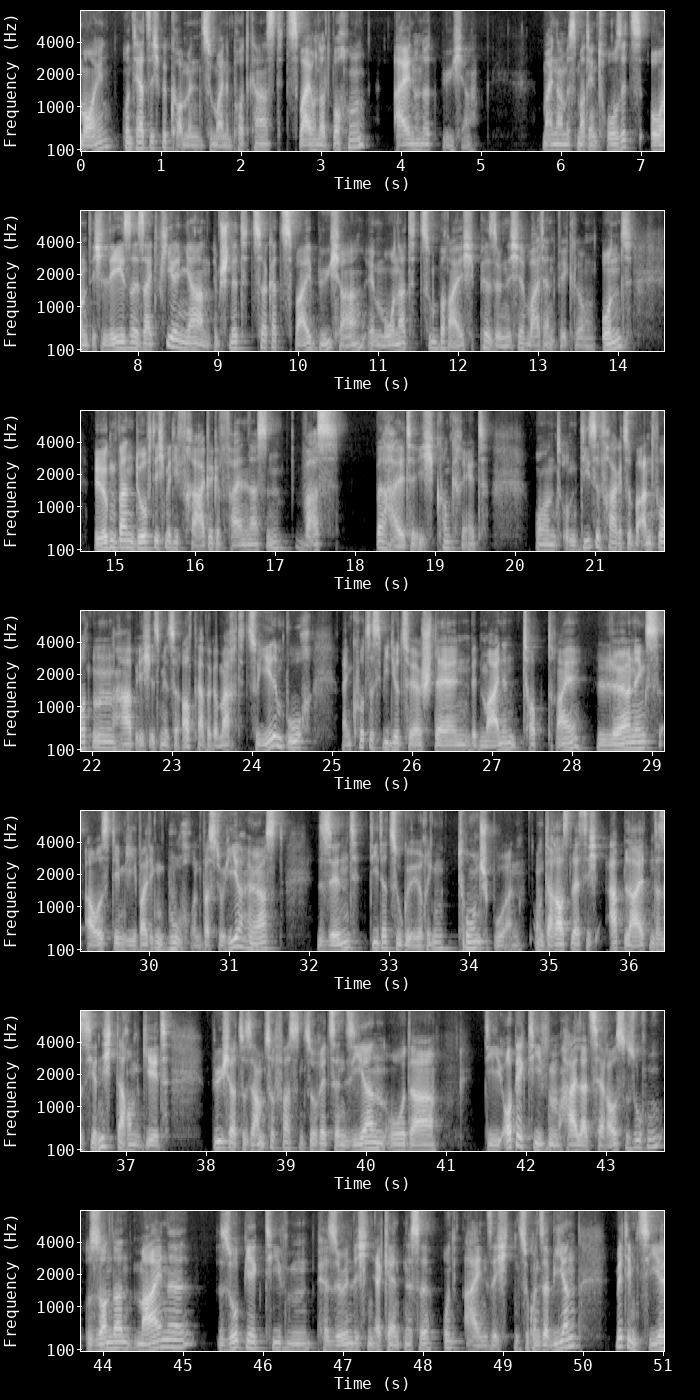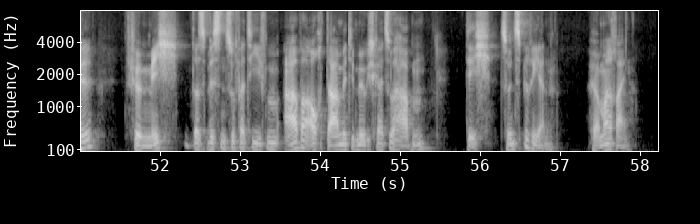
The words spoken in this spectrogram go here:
Moin und herzlich willkommen zu meinem Podcast 200 Wochen, 100 Bücher. Mein Name ist Martin Trositz und ich lese seit vielen Jahren im Schnitt circa zwei Bücher im Monat zum Bereich persönliche Weiterentwicklung. Und irgendwann durfte ich mir die Frage gefallen lassen, was behalte ich konkret? Und um diese Frage zu beantworten, habe ich es mir zur Aufgabe gemacht, zu jedem Buch ein kurzes Video zu erstellen mit meinen Top 3 Learnings aus dem jeweiligen Buch. Und was du hier hörst, sind die dazugehörigen Tonspuren. Und daraus lässt sich ableiten, dass es hier nicht darum geht, Bücher zusammenzufassen, zu rezensieren oder die objektiven Highlights herauszusuchen, sondern meine subjektiven persönlichen Erkenntnisse und Einsichten zu konservieren, mit dem Ziel, für mich das Wissen zu vertiefen, aber auch damit die Möglichkeit zu haben, dich zu inspirieren. Hör mal rein.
